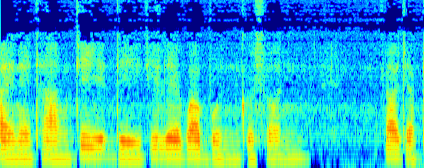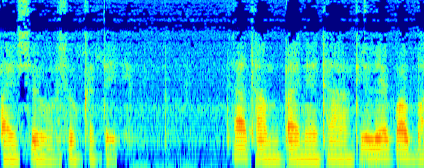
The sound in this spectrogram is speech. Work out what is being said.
ไปในทางที่ดีที่เรียกว่าบุญกุศล ก็จะไปสู่สุคติ ถ้าทำไปในทางที่เรียกว่าบ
